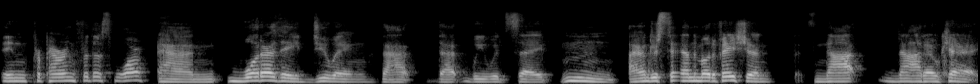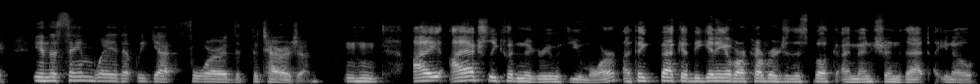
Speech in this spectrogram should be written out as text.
in preparing for this war and what are they doing that that we would say hmm, i understand the motivation that's not not okay in the same way that we get for the, the Teragen. Mm-hmm. I I actually couldn't agree with you more. I think back at the beginning of our coverage of this book, I mentioned that you know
